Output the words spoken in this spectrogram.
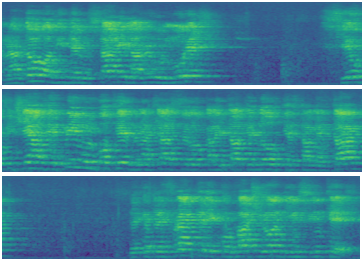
în a doua zi de Lusari, la râul Mureș, se oficiază primul botez în această localitate nou testamentar de către fratele Covaci Ion din Sintești,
